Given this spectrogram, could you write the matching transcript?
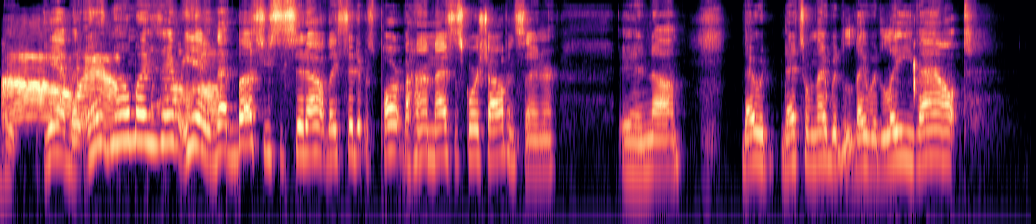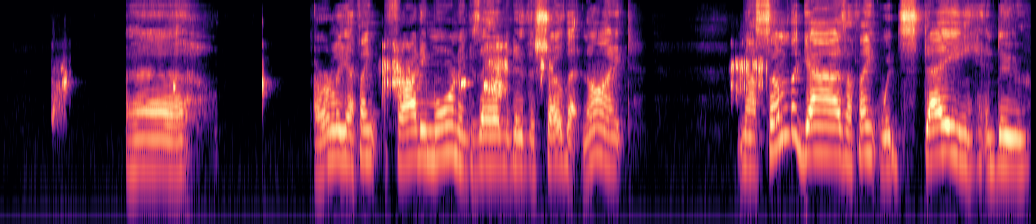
Oh, Yeah, but man. nobody's ever. Yeah, that bus used to sit out. They said it was parked behind Madison Square Shopping Center, and um, they would. That's when they would. They would leave out. Uh, early, I think Friday morning because they had to do the show that night. Now, some of the guys I think would stay and do.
